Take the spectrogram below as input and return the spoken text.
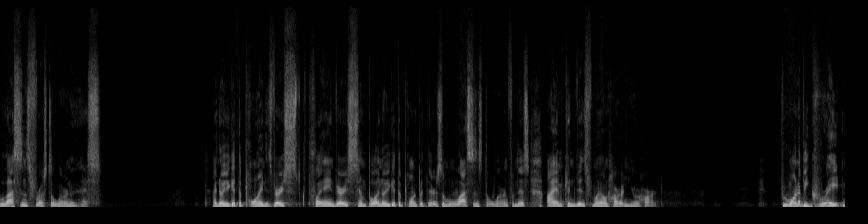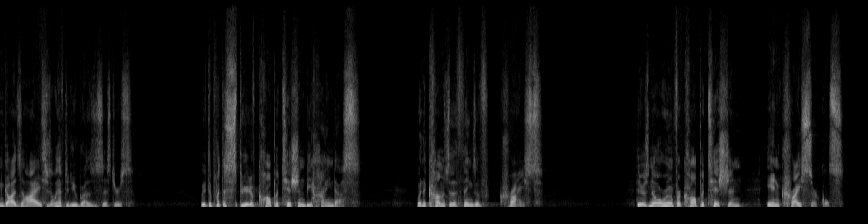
lessons for us to learn in this. I know you get the point. It's very plain, very simple. I know you get the point, but there's some lessons to learn from this. I am convinced from my own heart and your heart. If we want to be great in God's eyes, here's what we have to do, brothers and sisters. We have to put the spirit of competition behind us when it comes to the things of Christ. There's no room for competition in Christ circles.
